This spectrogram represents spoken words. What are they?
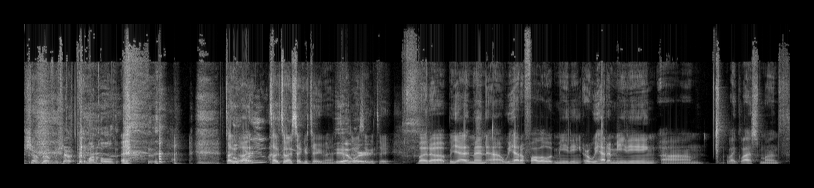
sure, bro, for sure. Put him on hold. Talk Who to my, are you? Talk to my secretary, man. Yeah, Talk to my secretary. But uh, but yeah, man. Uh, we had a follow up meeting, or we had a meeting, um, like last month.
